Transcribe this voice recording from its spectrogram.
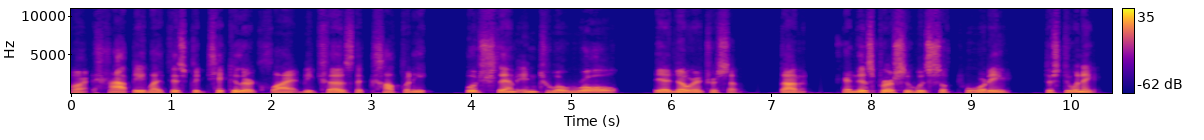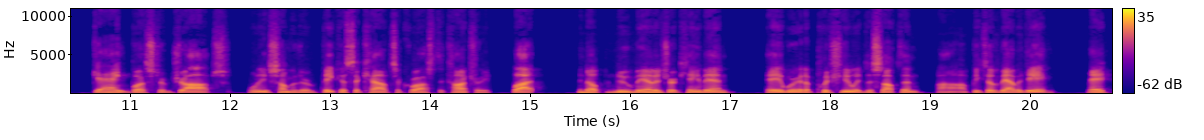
aren't happy, like this particular client, because the company pushed them into a role they had no interest in. It. And this person was supporting, just doing a gangbuster job, supporting some of their biggest accounts across the country. But, you know, new manager came in. Hey, we're going to push you into something uh, because we have a need. Hey,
